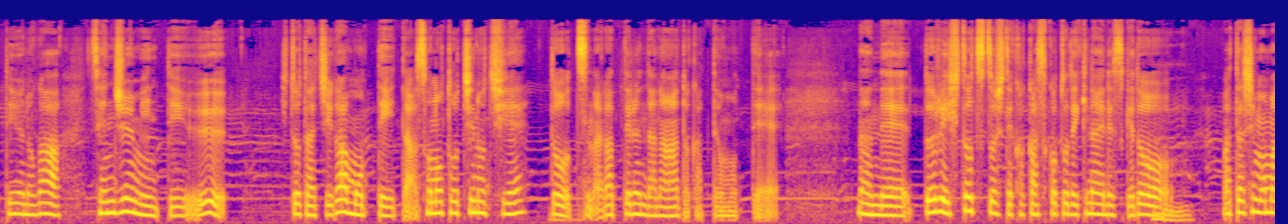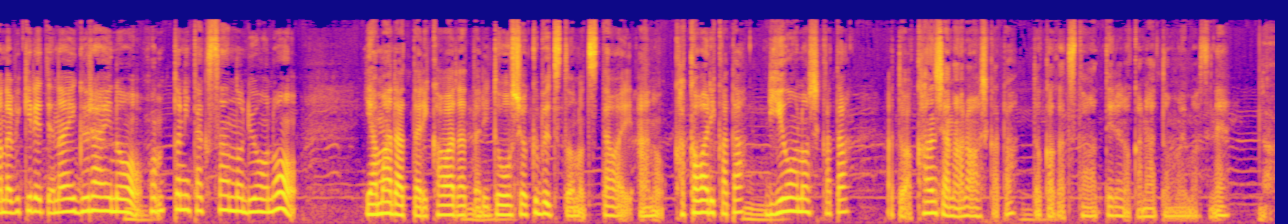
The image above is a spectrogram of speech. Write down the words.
っていうのが先住民っていう人たちが持っていたその土地の知恵とつながってるんだなとかって思ってなんでどれ一つとして欠かすことできないですけど、私も学びきれてないぐらいの本当にたくさんの量の山だったり川だったり動植物との伝わりあの関わり方、利用の仕方あとは感謝の表し方とかが伝わってるのかなと思いますね。なる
